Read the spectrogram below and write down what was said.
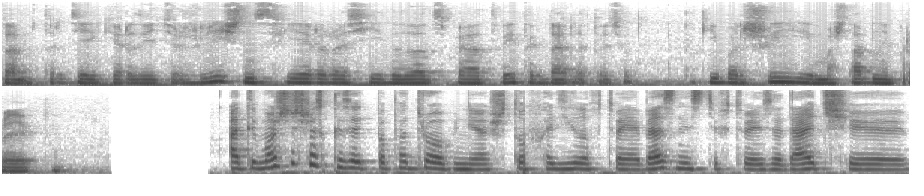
там стратегия развития жилищной сферы России до 2025 и так далее. То есть вот такие большие масштабные проекты. А ты можешь рассказать поподробнее, что входило в твои обязанности, в твои задачи,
